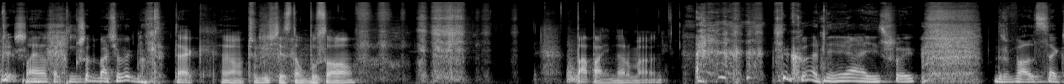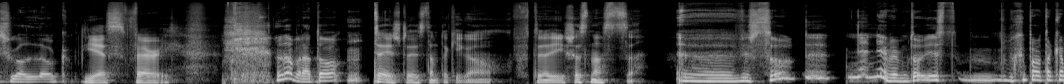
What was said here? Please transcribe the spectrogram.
Wiesz, mają taki, przed bacio wygląd. tak, no, oczywiście z tą busolą. Papaj normalnie. Dokładnie, ja i swój drwal sexual look. Yes, very. No dobra, to Co jeszcze jest tam takiego w tej szesnastce? E, wiesz co, e, nie, nie wiem, to jest chyba taka,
